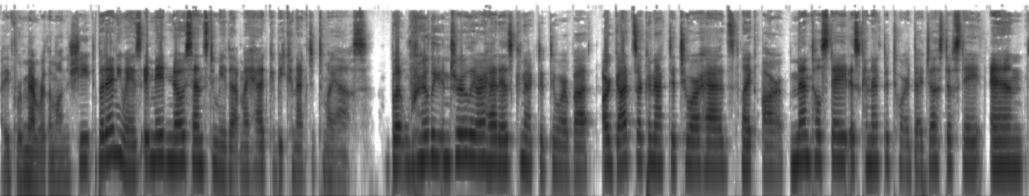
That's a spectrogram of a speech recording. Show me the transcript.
I remember them on the sheet. But, anyways, it made no sense to me that my head could be connected to my ass. But really and truly, our head is connected to our butt. Our guts are connected to our heads. Like our mental state is connected to our digestive state. And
